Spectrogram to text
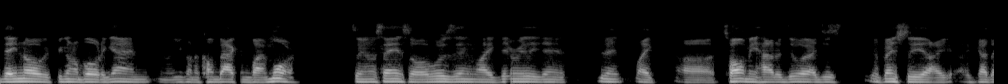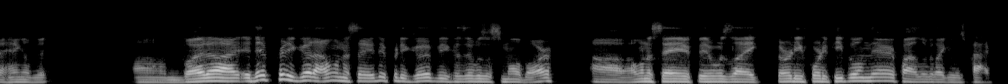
they know if you're gonna blow it again, you know, you're gonna come back and buy more. So you know what I'm saying? So it wasn't like they really didn't didn't like uh taught me how to do it. I just eventually I, I got the hang of it. Um but uh it did pretty good. I wanna say it did pretty good because it was a small bar. Uh I wanna say if it was like 30, 40 people in there, it probably looked like it was packed.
